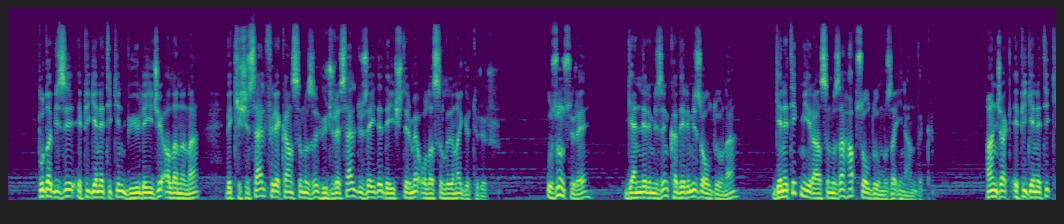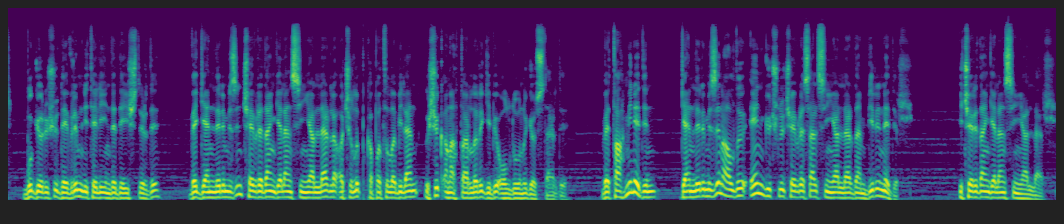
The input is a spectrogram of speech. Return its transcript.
Bu da bizi epigenetikin büyüleyici alanına ve kişisel frekansımızı hücresel düzeyde değiştirme olasılığına götürür. Uzun süre genlerimizin kaderimiz olduğuna, genetik mirasımıza hapsolduğumuza inandık. Ancak epigenetik bu görüşü devrim niteliğinde değiştirdi ve genlerimizin çevreden gelen sinyallerle açılıp kapatılabilen ışık anahtarları gibi olduğunu gösterdi. Ve tahmin edin, genlerimizin aldığı en güçlü çevresel sinyallerden biri nedir? İçeriden gelen sinyaller.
